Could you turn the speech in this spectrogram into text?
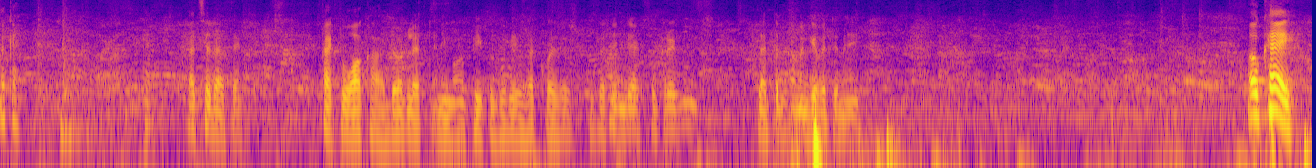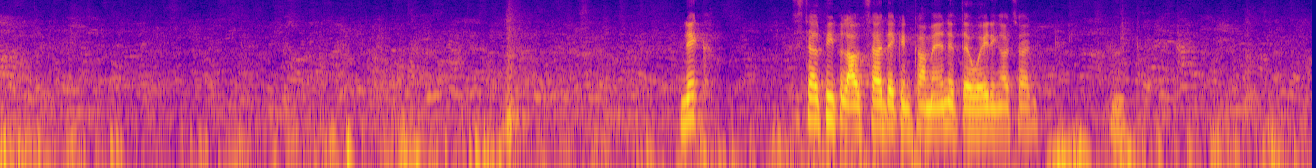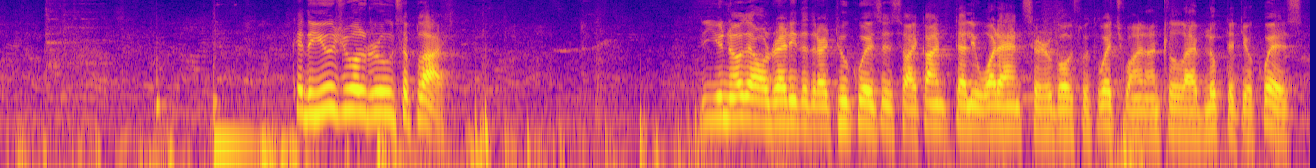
Okay. okay. That's it, I think. In fact, walk out. Don't let any more people give you because I think the extra three minutes. Let them come and give it to me. Okay. Nick, just tell people outside they can come in if they're waiting outside. Okay, the usual rules apply. You know that already that there are two quizzes, so I can't tell you what answer goes with which one until I've looked at your quiz.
